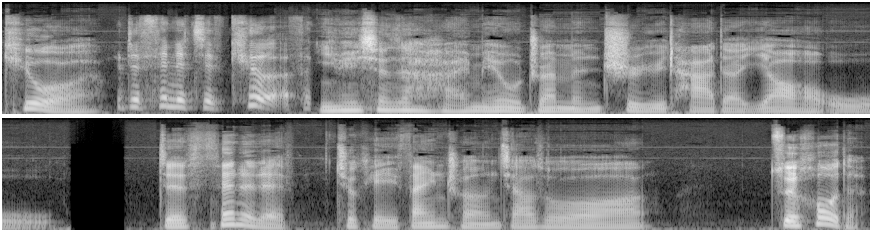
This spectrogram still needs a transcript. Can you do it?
cure. Definitive cure. 因为现在还没有专门治愈它的药物。definitive 就可以翻译成叫做最后的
